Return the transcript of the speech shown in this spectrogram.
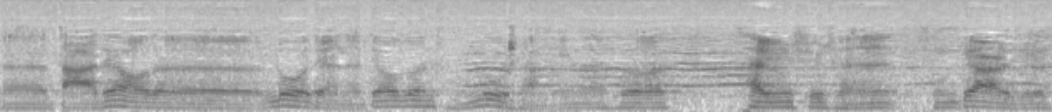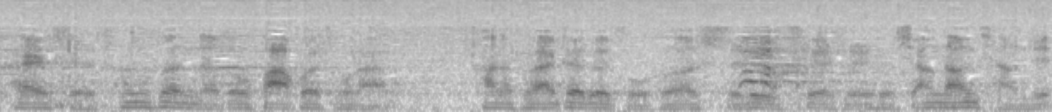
呃，打掉的落点的刁钻程度上，应该说蔡云、徐晨从第二局开始充分的都发挥出来了。看得出来，这对组合实力确实是相当强劲。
